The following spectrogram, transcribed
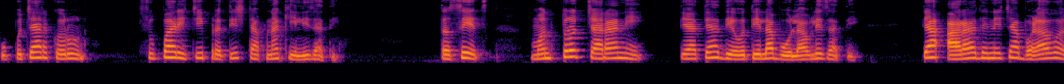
उपचार करून सुपारीची प्रतिष्ठापना केली जाते. तसेच मंत्रोच्चाराने त्या त्या देवतेला बोलावले जाते. त्या आराधनेच्या बळावर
